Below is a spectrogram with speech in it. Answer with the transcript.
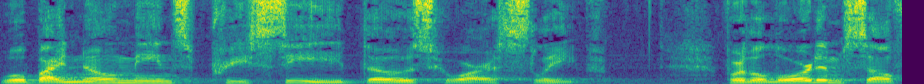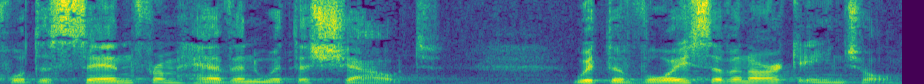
will by no means precede those who are asleep. For the Lord himself will descend from heaven with a shout, with the voice of an archangel,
